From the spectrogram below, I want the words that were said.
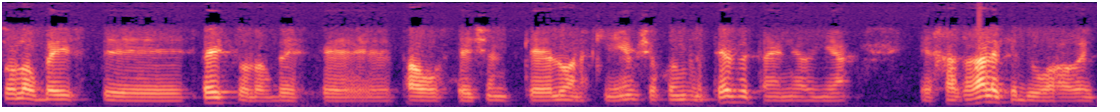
solar based, space solar based power station כאלו ענקיים שיכולים לנתב את האנרגיה אה, חזרה לכדור הארץ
